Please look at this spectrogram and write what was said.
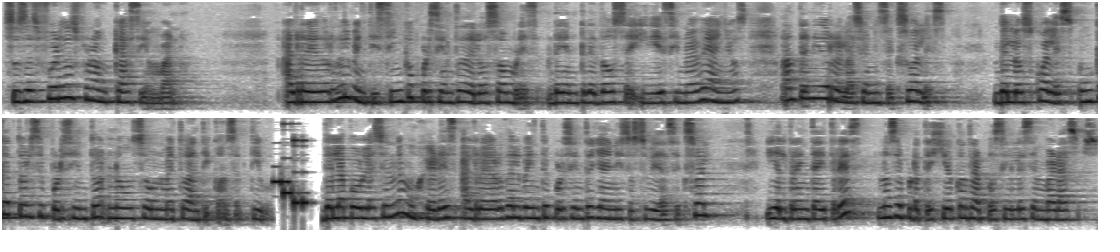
sus esfuerzos fueron casi en vano. Alrededor del 25% de los hombres de entre 12 y 19 años han tenido relaciones sexuales, de los cuales un 14% no usó un método anticonceptivo. De la población de mujeres, alrededor del 20% ya inició su vida sexual y el 33% no se protegió contra posibles embarazos.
